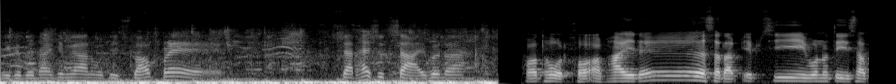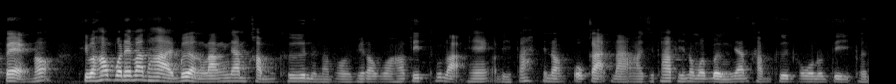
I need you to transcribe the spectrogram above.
นี่ก็เป็นทางทีมงานบนตรีสแปกจัดให้สุดสายเพิ่อนว่าขอโทษขออภัยเด้อสำหรับ FC วงดนตรีสแปกเนาะ ที่ว่าเฮาบ่ได้มาถ่ายเบื้องหลังยามค่ำคืนนะนะเพราะว่าพี่น้องว่าเฮาติดธุระแฮงอดีปะพี่น้องโอกาสหน้าเฮาสิพาพี่น้องมาเบิ่งยามค่ำคืนของวงดนตรีเพิ่น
